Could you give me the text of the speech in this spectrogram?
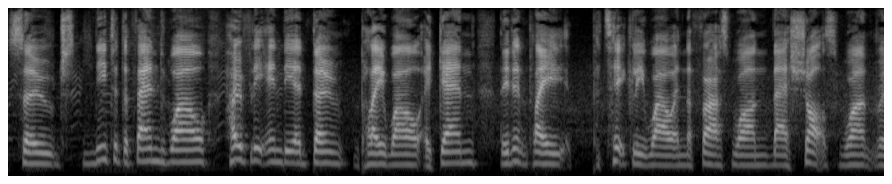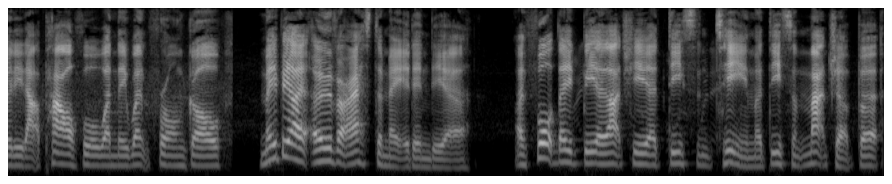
So just need to defend well. Hopefully India don't play well again. They didn't play particularly well in the first one. Their shots weren't really that powerful when they went for on goal. Maybe I overestimated India. I thought they'd be actually a decent team, a decent matchup, but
